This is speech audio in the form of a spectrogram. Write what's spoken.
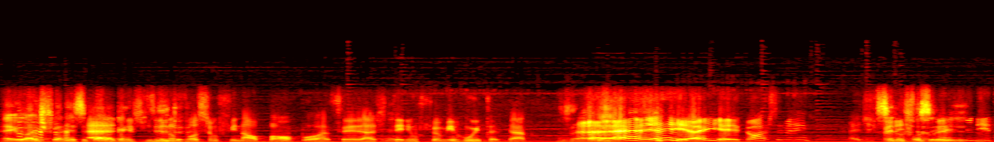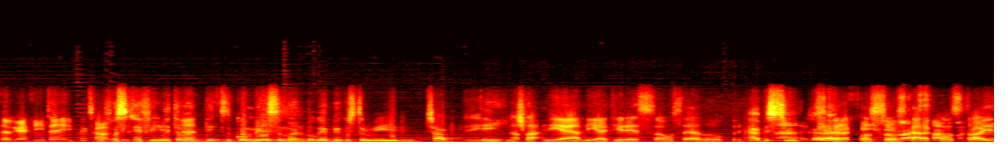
É igual a diferença, cara, é, É, é se infinita. não fosse um final bom, porra, você teria um filme ruim, tá ligado? É, é, é que eu acho também. É diferente fosse- do Guerra Infinita. O Guerra Infinita é Se não impecável. fosse infinita, mano, desde o começo, mano, o bagulho é bem construído, sabe? Tem ritmo. Tem- E ali a direção, você é louco. É absurdo, Ah, Os caralho. caras constro- os cara constroem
